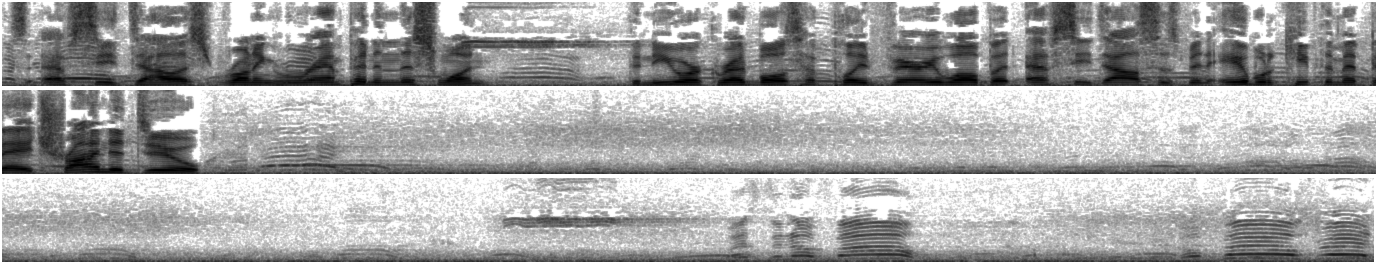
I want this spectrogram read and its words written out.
It's FC. Dallas running rampant in this one. The New York Red Bulls have played very well, but FC Dallas has been able to keep them at bay, trying to do flicked no foul. No fouls, Red.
